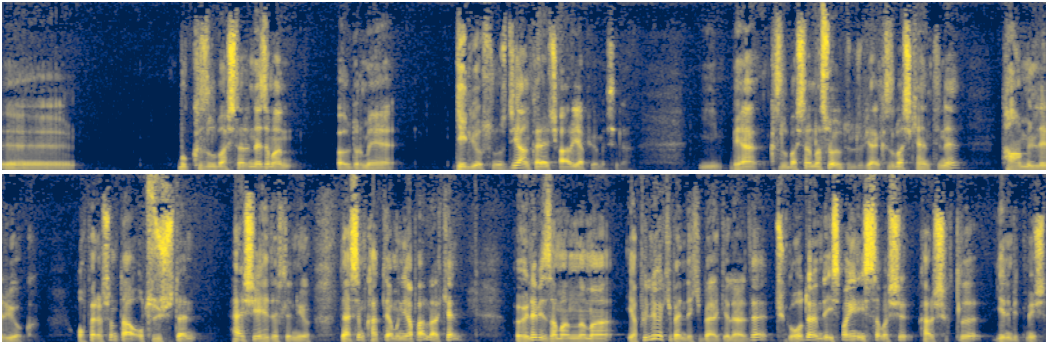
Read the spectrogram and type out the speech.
Ee, bu Kızılbaşları ne zaman öldürmeye geliyorsunuz diye Ankara'ya çağrı yapıyor mesela veya Kızılbaşlar nasıl öldürülür? Yani Kızılbaş kentine tahammülleri yok. Operasyon daha 33'ten her şeye hedefleniyor. Dersim katliamını yaparlarken öyle bir zamanlama yapılıyor ki bendeki belgelerde. Çünkü o dönemde İspanya İç Savaşı karışıklığı yeni bitmiş.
